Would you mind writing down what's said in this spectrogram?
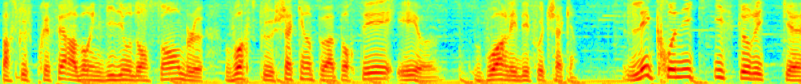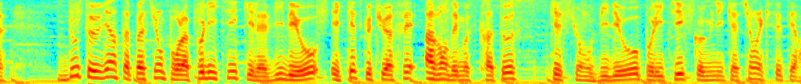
parce que je préfère avoir une vision d'ensemble, voir ce que chacun peut apporter et voir les défauts de chacun. Les chroniques historiques. D'où te vient ta passion pour la politique et la vidéo et qu'est-ce que tu as fait avant Demos Kratos Question vidéo, politique, communication, etc.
